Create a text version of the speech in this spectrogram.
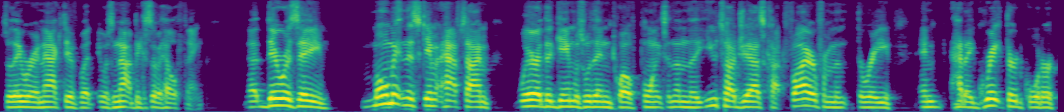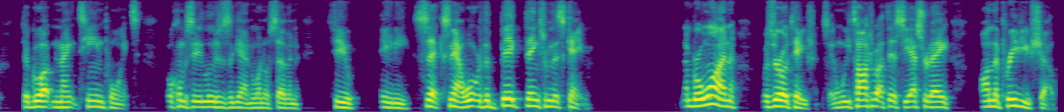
so they were inactive, but it was not because of a health thing. Uh, there was a moment in this game at halftime where the game was within 12 points, and then the Utah Jazz caught fire from the three and had a great third quarter to go up 19 points. Oklahoma City loses again 107 to 86. Now, what were the big things from this game? Number one was the rotations. And we talked about this yesterday on the preview show.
